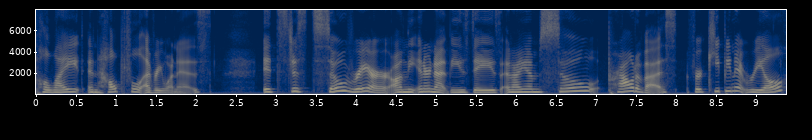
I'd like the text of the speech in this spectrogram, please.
polite, and helpful everyone is. It's just so rare on the internet these days, and I am so proud of us for keeping it real.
